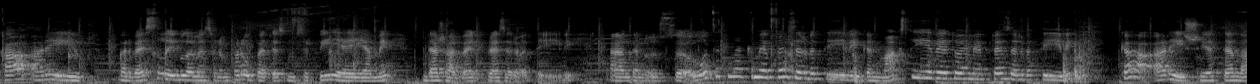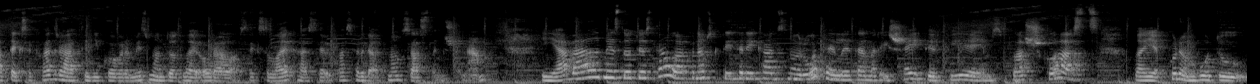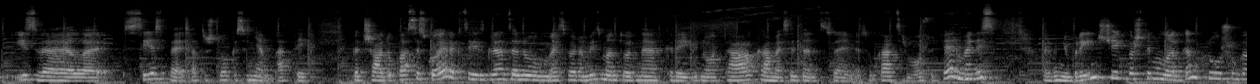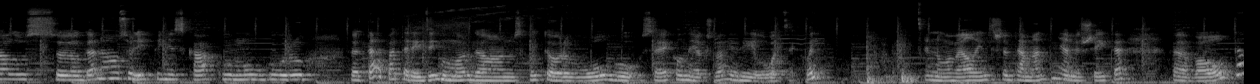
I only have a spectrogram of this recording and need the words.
kā arī par veselību, lai mēs varam parūpēties, mums ir pieejami dažādi veidi prezervatīvi gan uz locekļa liekamie prezervatīvi, gan makstī ievietojamie prezervatīvi, kā arī šie lateksa kvadrātiņi, ko varam izmantot, lai orālā seksa laikā sevi pasargātu no saslimšanām. Ja vēlamies doties tālāk un apskatīt arī kādas no rotaļlietām, arī šeit ir pieejams plašs klāsts, lai jebkuram būtu izvēles iespējas atrast to, kas viņam patīk. Bet šādu klasisko erekcijas gradzenu mēs varam izmantot neatkarīgi no tā, kā mēs identificējamies un kāds ir mūsu ķermenis. Ar viņu brīnišķīgi var stimulēt gan krūšu galus, gan ausu lipiņas, kaklu, muguru, tāpat arī dzimumu orgānus, klitoru, vulvu, sēklniekus vai arī locekli. No vēl interesantām mantiņām ir šī te, uh, volta,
